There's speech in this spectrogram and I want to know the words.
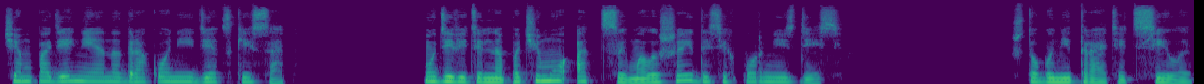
чем падение на драконий детский сад. Удивительно, почему отцы малышей до сих пор не здесь. Чтобы не тратить силы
